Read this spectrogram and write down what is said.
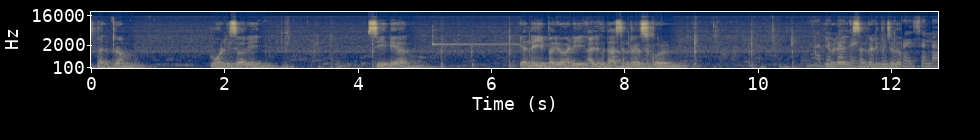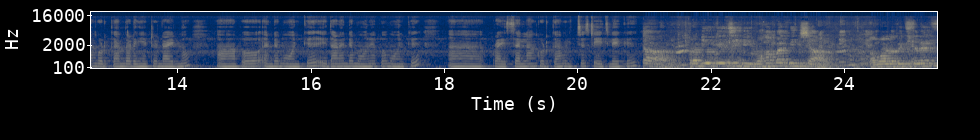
സ്പെക്ട്രം മോണ്ടിസോറി സീനിയർ എന്ന ഈ പരിപാടി അൽഹുദ സെൻട്രൽ സ്കൂൾ ഇവിടെ സംഘടിപ്പിച്ചത് പ്രൈസ് എല്ലാം കൊടുക്കാൻ തുടങ്ങിയിട്ടുണ്ടായിരുന്നു. അപ്പോൾ എന്റെ മോൻക്ക് ഇതാണ് എന്റെ മോൻ അപ്പോൾ മോൻക്ക് പ്രൈസ് എല്ലാം കൊടുക്കാൻ വിളിച്ചു സ്റ്റേജിലേക്ക്. from UKGB, Mohammed bin Shah. Award of Excellence.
